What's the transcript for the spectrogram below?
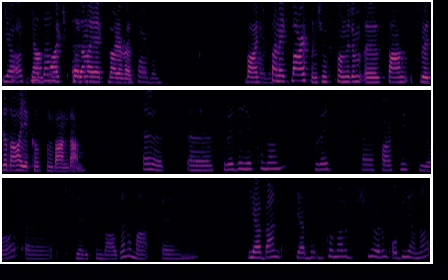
Ya aslında yani ben belki Seren ekler evet. Pardon. Belki Pardon. sen eklersin çünkü sanırım e, sen sürece daha yakınsın benden. Evet, e, sürece yakınım. Süreç e, farklı işliyor e, kişiler için bazen ama e, ya ben ya bu, bu konuları düşünüyorum. O bir yana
